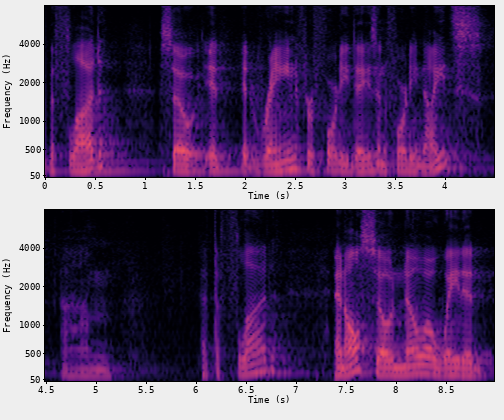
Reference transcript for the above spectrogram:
The flood. So it, it rained for 40 days and 40 nights um, at the flood. And also, Noah waited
